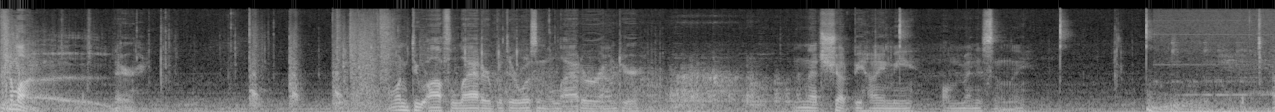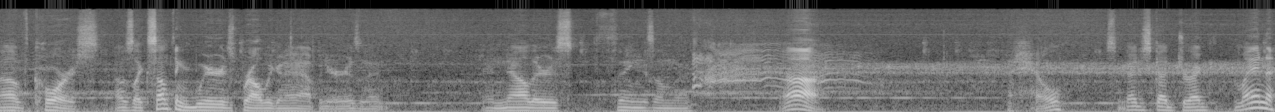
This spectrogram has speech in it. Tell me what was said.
Come on. There. I wanted to do off a ladder, but there wasn't a ladder around here. And that shut behind me all menacingly. Of course. I was like, something weird is probably gonna happen here, isn't it? And now there's things on the... Ah! The hell? Some guy just got dragged... Am I in a...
